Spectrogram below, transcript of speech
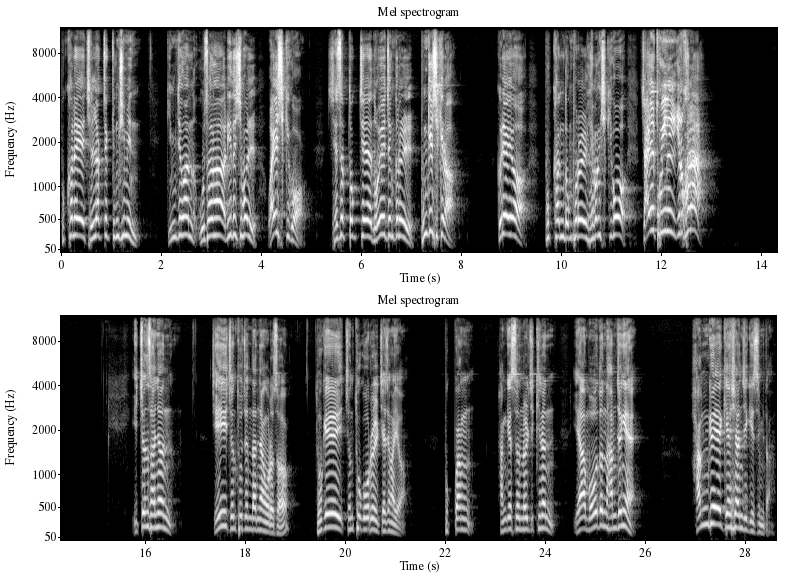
북한의 전략적 중심인 김정은 우상화 리더십을 와해시키고 세습 독재 노예 정권을 붕괴시키라. 그래야 북한 동포를 해방시키고 자유통일을 이룩하라. 2004년 제2전투전단장으로서 두 개의 전투고를 제정하여 북방 한계선을 지키는 야 모든 함정에 항교에 개시한 적이 있습니다.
